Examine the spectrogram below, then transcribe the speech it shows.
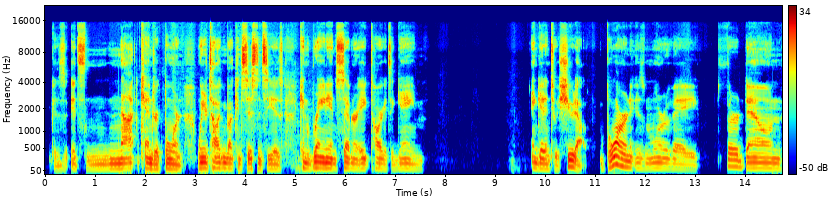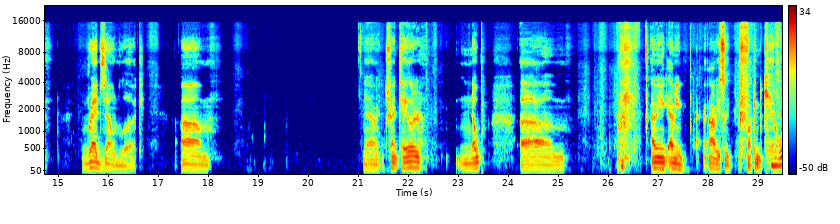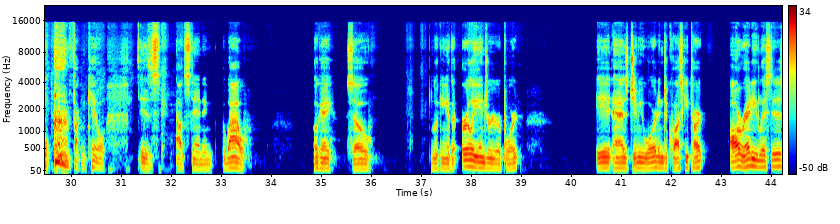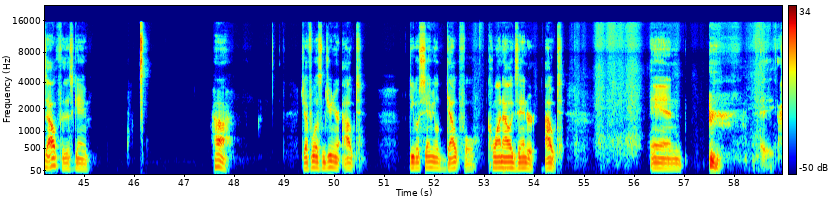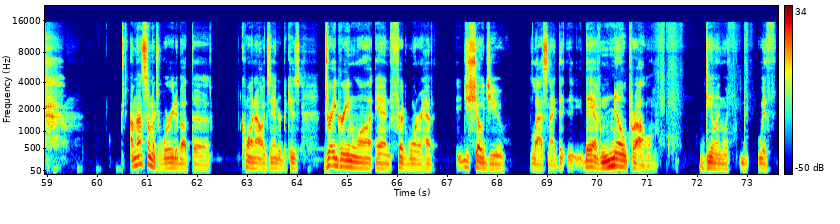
because it's not Kendrick Bourne. When you're talking about consistency, is can rein in seven or eight targets a game and get into a shootout. Bourne is more of a third down red zone look. Um, yeah, Trent Taylor, nope. Um, I mean, I mean, obviously, fucking Kittle, fucking Kittle is outstanding. Wow. Okay, so looking at the early injury report, it has Jimmy Ward and Jaquiski Tartt already listed as out for this game. Huh. Jeff Wilson Jr. out. Deebo Samuel doubtful. Kwon Alexander out. And I'm not so much worried about the Kwon Alexander because Dre Greenlaw and Fred Warner have just showed you last night that they have no problem dealing with with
